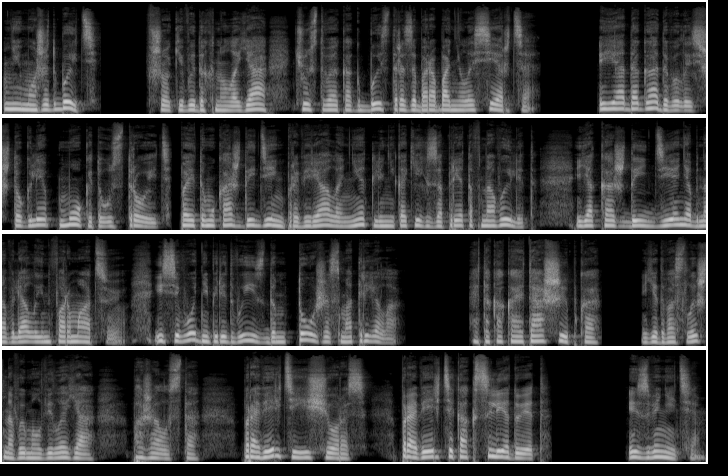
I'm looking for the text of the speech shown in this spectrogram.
«Не может быть!» В шоке выдохнула я, чувствуя, как быстро забарабанило сердце. Я догадывалась, что Глеб мог это устроить, поэтому каждый день проверяла, нет ли никаких запретов на вылет. Я каждый день обновляла информацию, и сегодня перед выездом тоже смотрела. «Это какая-то ошибка», — едва слышно вымолвила я. «Пожалуйста, проверьте еще раз. Проверьте как следует». «Извините,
